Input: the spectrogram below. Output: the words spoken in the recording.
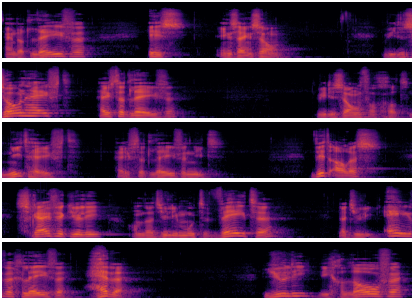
en dat leven is in zijn zoon. Wie de zoon heeft, heeft het leven. Wie de zoon van God niet heeft, heeft het leven niet. Dit alles schrijf ik jullie omdat jullie moeten weten dat jullie eeuwig leven hebben. Jullie die geloven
